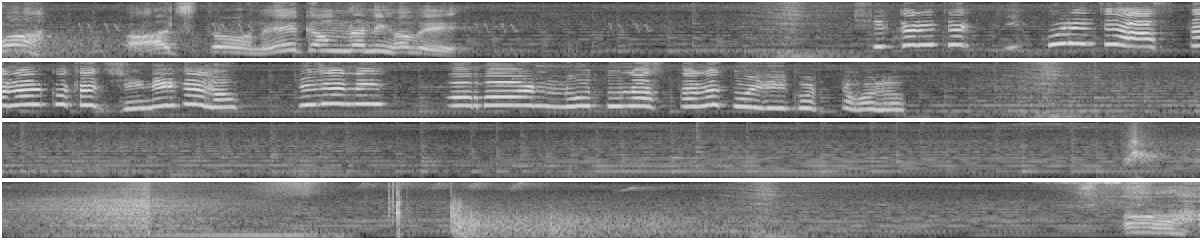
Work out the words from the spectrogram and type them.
বাহ আজ তো অনেক আমদানি হবে। শিকারিটা কি করে যে আস্তানার কথা জেনে গেল কে জানে আবার নতুন আস্তানা তৈরি করতে হলো। আহ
